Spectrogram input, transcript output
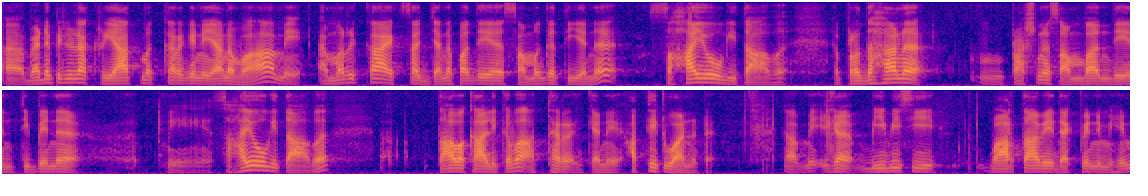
වැඩපිළිවෙලක් ක්‍රියාත්මක කරගෙන යනවා මේ ඇමරිකා එක්සත් ජනපදය සමග තියෙන සහයෝගිතාව. ප්‍රධාන ප්‍රශ්න සම්බන්ධයෙන් තිබෙන සහයෝගිතාව තාවකාලිකව අත්හැර කැනේ අත්හිටුවන්නට. BBC වාර්තාවේ දැක්වෙන්නේ මෙහෙම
